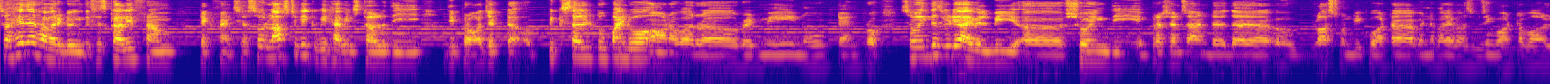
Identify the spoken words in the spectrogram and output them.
So hey there, how are you doing? This is Kali from TechFanciers. So last week we have installed the the project uh, Pixel 2.0 on our uh, Redmi Note 10 Pro. So in this video I will be uh, showing the impressions and uh, the uh, last one week what uh, whenever I was using what all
